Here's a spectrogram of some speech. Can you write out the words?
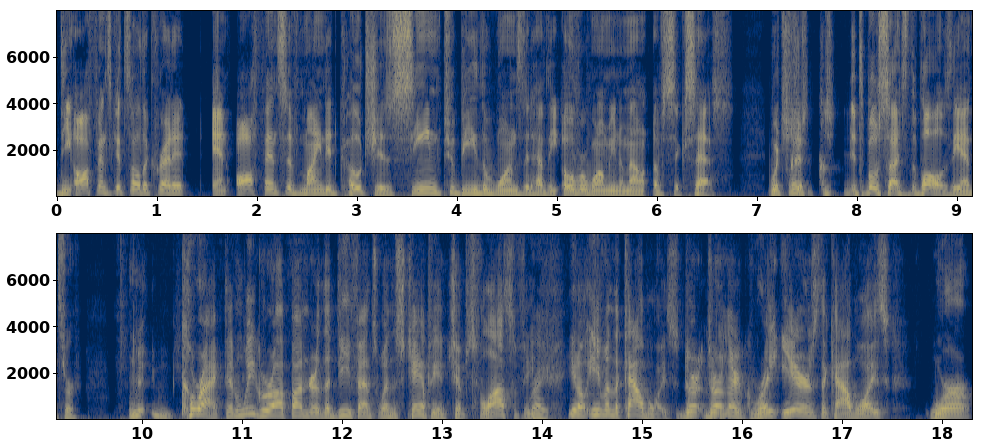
the offense gets all the credit, and offensive minded coaches seem to be the ones that have the overwhelming amount of success, which just, it's both sides of the ball is the answer. Correct. And we grew up under the defense wins championships philosophy. Right. You know, even the Cowboys, dur- during their great years, the Cowboys were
